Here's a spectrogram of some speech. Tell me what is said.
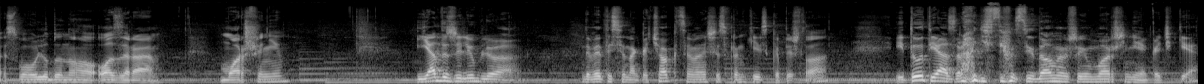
е, свого улюбленого озера Моршині. Я дуже люблю дивитися на качок, це мене ще з Франківська пішло. І тут я з радістю усвідомив, що і в Моршині є качки.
